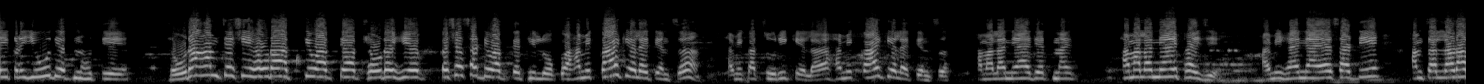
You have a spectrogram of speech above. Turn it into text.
इकडे येऊ देत नव्हते. एवढं आमच्याशी एवढं अति वागतात एवढं हे कशासाठी वागतात ही लोक? आम्ही काय केलंय त्यांचं? आम्ही का चोरी केलाय? आम्ही काय केलंय त्यांचं? आम्हाला न्याय देत नाहीत. आम्हाला न्याय पाहिजे. आम्ही ह्या न्यायासाठी आमचा लढा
